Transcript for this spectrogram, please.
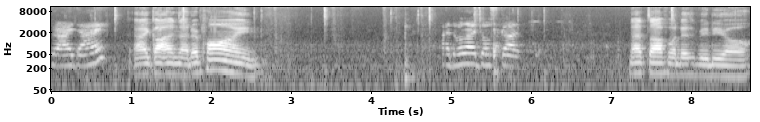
Will I die? I got another point. I don't like those guns. That's all for this video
